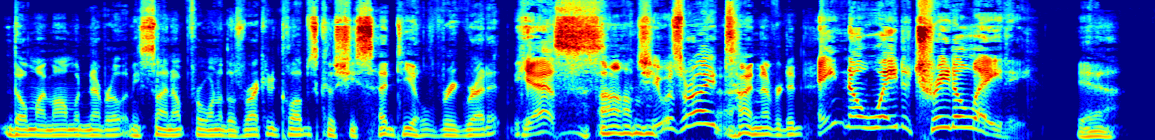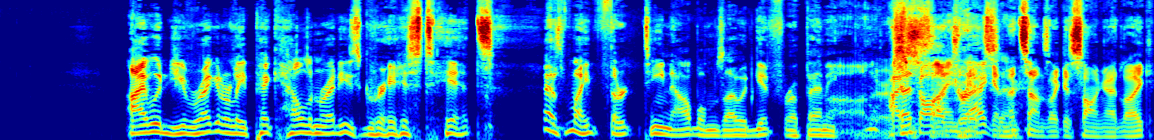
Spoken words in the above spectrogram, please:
Though my mom would never let me sign up for one of those record clubs because she said you'll regret it. yes, Um, she was right. I never did. Ain't no way to treat a lady. Yeah, I would regularly pick Helen Reddy's greatest hits as my thirteen albums I would get for a penny. Oh, I saw a fine hits dragon. That sounds like a song I'd like.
